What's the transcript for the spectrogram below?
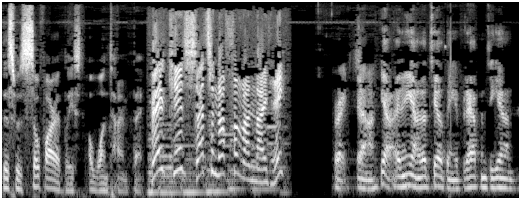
this was so far at least a one time thing. Well, kids, that's enough for one night, eh? Right. Yeah. Yeah. And yeah, that's the other thing. If it happens again,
